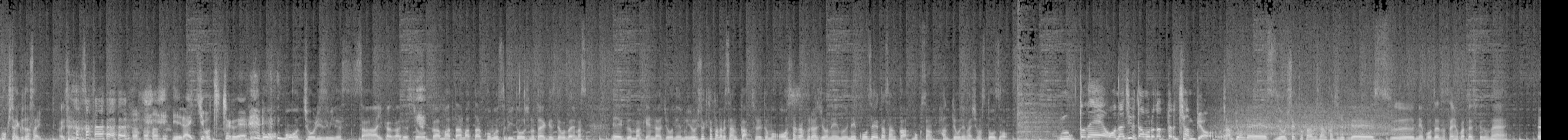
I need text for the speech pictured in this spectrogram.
ご期待ください。って書いてありますえらい気持ちっちゃくね。もうもう調理済みです。さあいかがでしょうか。またまた小結び同士の対決でございます、えー群馬県ラジオネーム吉崎と田辺さんかそれとも大阪府ラジオネーム猫ゼータさんか木さん判定お願いします。どうぞうんとね同じ歌物だったらチャンピオン。チャンピオンです。吉崎と田辺さん勝ち抜きです。猫ゼータさん良かったですけどね。う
